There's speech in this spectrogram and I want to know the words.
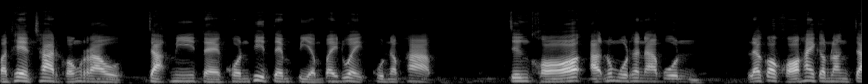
ประเทศชาติของเราจะมีแต่คนที่เต็มเปี่ยมไปด้วยคุณภาพ จึงขออนุโมทนาบุญ แล้วก็ขอให้กำลังใจ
